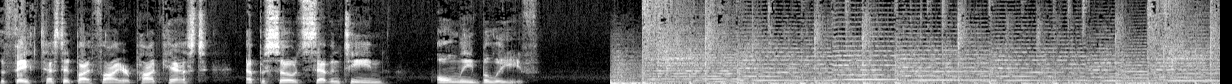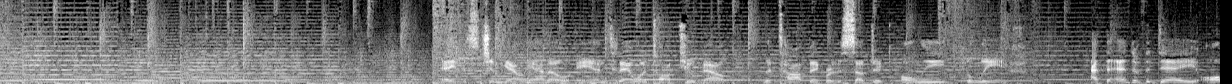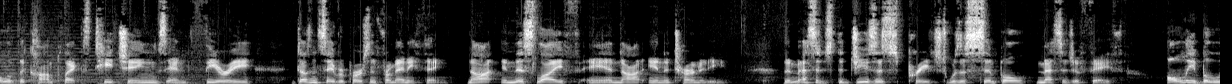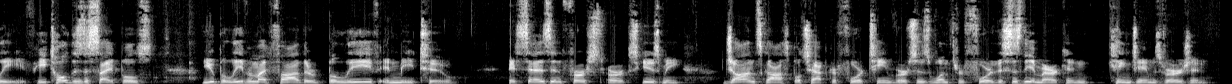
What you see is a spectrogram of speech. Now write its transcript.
the Faith Tested by Fire podcast, episode 17 Only Believe. Hey, this is Jim Galliano, and today I want to talk to you about the topic or the subject Only Believe. At the end of the day, all of the complex teachings and theory doesn't save a person from anything, not in this life and not in eternity. The message that Jesus preached was a simple message of faith. Only believe. He told his disciples, You believe in my Father, believe in me too. It says in first, or excuse me, John's Gospel, chapter 14, verses 1 through 4. This is the American King James Version.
